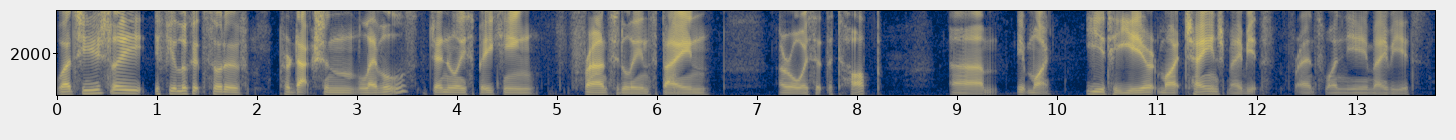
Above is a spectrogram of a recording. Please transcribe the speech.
Well, it's usually, if you look at sort of production levels, generally speaking, France, Italy, and Spain are always at the top. Um, it might year to year it might change. Maybe it's France one year, maybe it's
